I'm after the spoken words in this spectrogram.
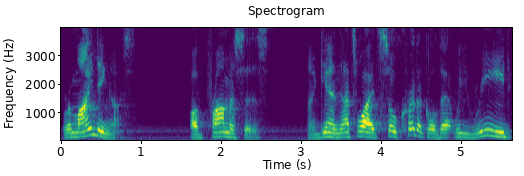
reminding us of promises. And again, that's why it's so critical that we read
